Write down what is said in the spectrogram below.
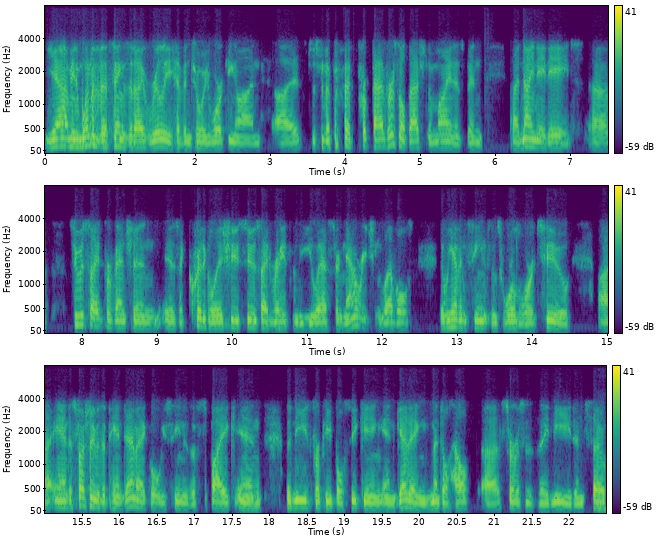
Yeah, I mean, one of the things that I really have enjoyed working on, uh, it's just been a personal passion of mine, has been uh, 988. Uh, suicide prevention is a critical issue. Suicide rates in the U.S. are now reaching levels that we haven't seen since World War II. Uh, and especially with the pandemic, what we've seen is a spike in the need for people seeking and getting mental health uh, services they need. And so,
